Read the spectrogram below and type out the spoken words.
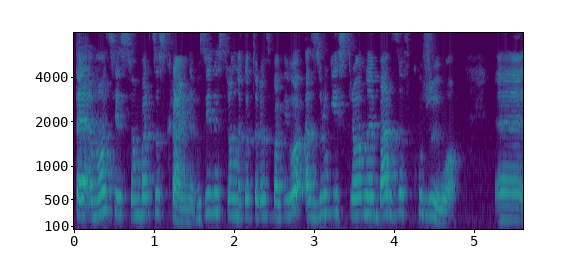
te emocje są bardzo skrajne, bo z jednej strony go to rozbawiło, a z drugiej strony bardzo wkurzyło. E,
